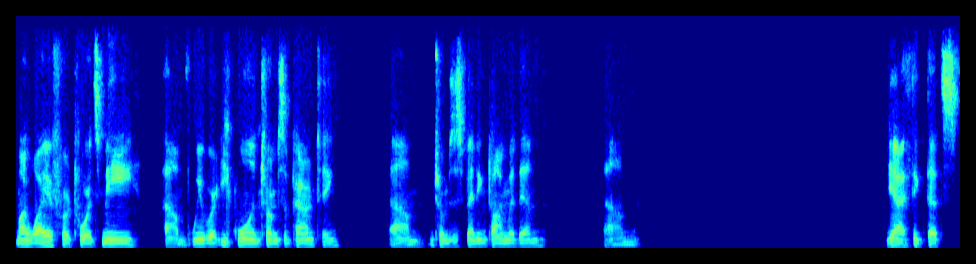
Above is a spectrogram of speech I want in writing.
my wife or towards me. Um, we were equal in terms of parenting, um, in terms of spending time with them. Um, yeah, I think that's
